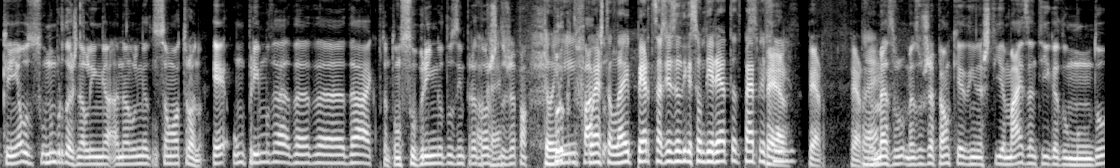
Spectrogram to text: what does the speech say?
quem é o, o número 2 na linha, na linha de sucessão ao trono é um primo da, da, da, da Aiko, portanto, um sobrinho dos imperadores Ok. do Japão. Então Porque, aí, de facto, com esta lei, perde-se às vezes a ligação direta de pai para Perde, filho. perde. Perde. É? Mas, o, mas o Japão, que é a dinastia mais antiga do mundo,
